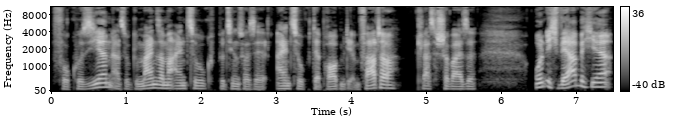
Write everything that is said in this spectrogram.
fokussieren, also gemeinsamer Einzug beziehungsweise Einzug der Braut mit ihrem Vater, klassischerweise. Und ich werbe hier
